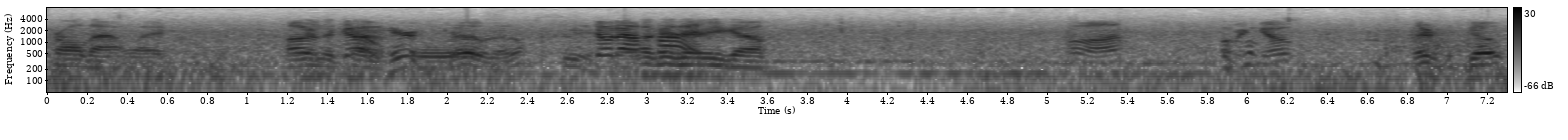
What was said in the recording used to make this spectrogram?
Crawl that way. Oh, We're let's gonna go. I hear a goat, I it. Go down. Okay, there you go. Hold on. Here we go. There's a goat.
